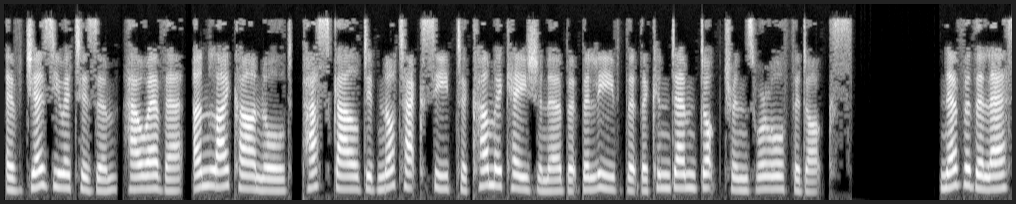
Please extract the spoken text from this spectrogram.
of Jesuitism however, unlike Arnauld, Pascal did not accede to cum occasione but believed that the condemned doctrines were orthodox. Nevertheless,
